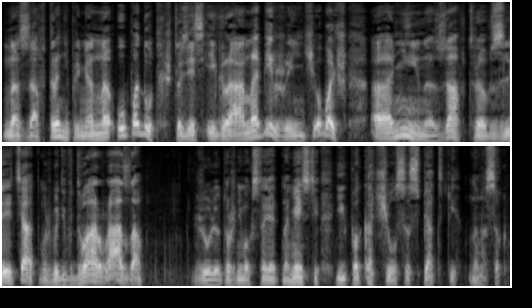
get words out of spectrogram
на завтра непременно упадут, что здесь игра на бирже и ничего больше, а они на завтра взлетят, может быть, в два раза. Джулио тоже не мог стоять на месте и покачивался с пятки на носок.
